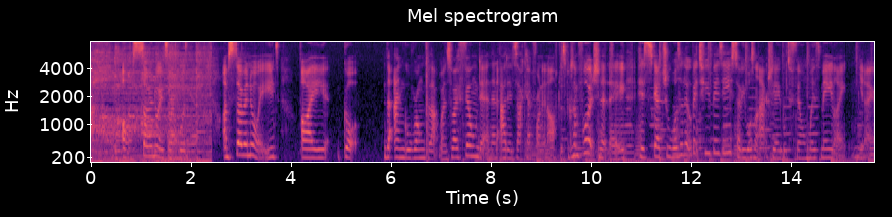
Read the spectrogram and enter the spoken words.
Oh, oh, I'm so annoyed. Sorry, I'm pausing it. I'm so annoyed I got the angle wrong for that one. So I filmed it and then added Zac Efron in afterwards because unfortunately his schedule was a little bit too busy so he wasn't actually able to film with me like you know.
